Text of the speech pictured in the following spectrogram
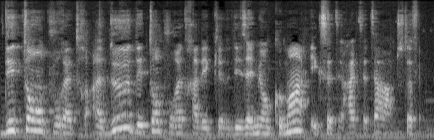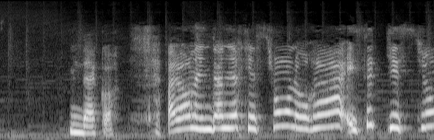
des temps pour être à deux, des temps pour être avec des amis en commun, etc. etc. Tout à fait. D'accord. Alors, on a une dernière question, Laura. Et cette question,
